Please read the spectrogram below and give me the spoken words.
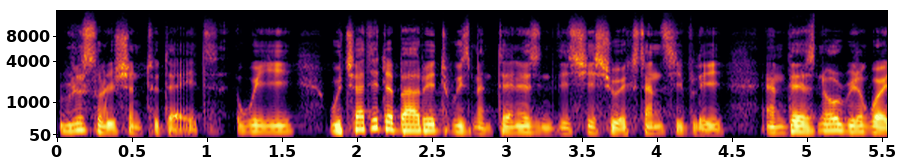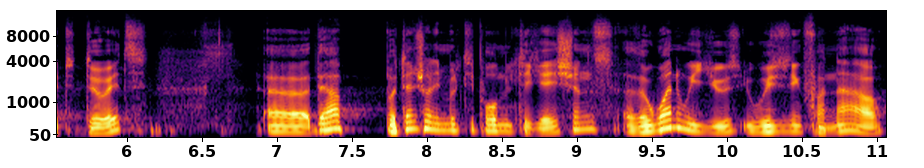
real solution to date. We, we chatted about it with maintainers in this issue extensively, and there's no real way to do it. Uh, there are potentially multiple multiplications. The one we use, we're using for now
